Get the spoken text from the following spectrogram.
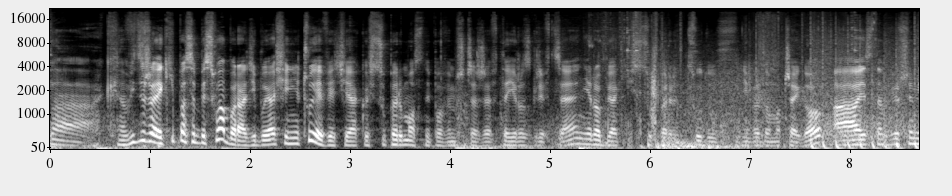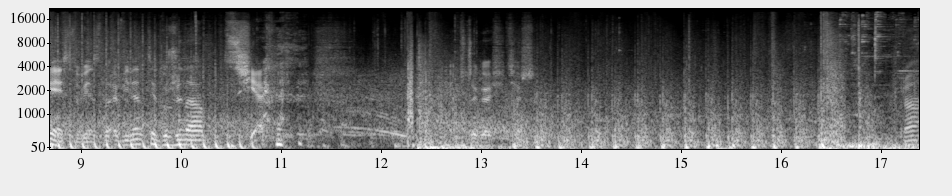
Tak, no widzę, że ekipa sobie słabo radzi, bo ja się nie czuję, wiecie, jakoś super mocny, powiem szczerze, w tej rozgrywce. Nie robię jakichś super cudów, nie wiadomo czego, a jestem w pierwszym miejscu, więc no ewidentnie drużyna się. Z czego ja się cieszę. Dobra,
